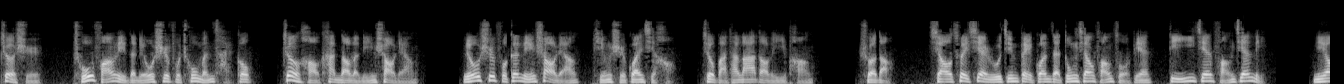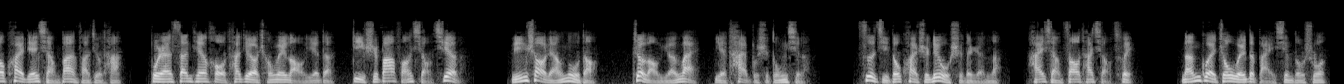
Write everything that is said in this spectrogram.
这时，厨房里的刘师傅出门采购，正好看到了林少良。刘师傅跟林少良平时关系好，就把他拉到了一旁，说道：“小翠现如今被关在东厢房左边第一间房间里，你要快点想办法救她，不然三天后他就要成为老爷的第十八房小妾了。”林少良怒道：“这老员外也太不是东西了，自己都快是六十的人了。”还想糟蹋小翠，难怪周围的百姓都说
